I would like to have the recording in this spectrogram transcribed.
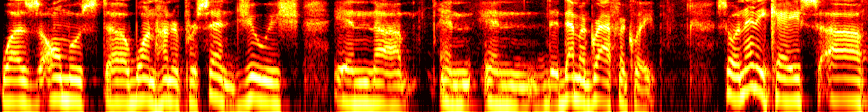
was almost uh, 100% Jewish in, uh, in, in demographically. So, in any case, uh,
